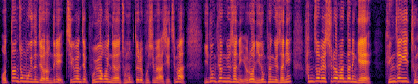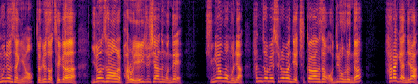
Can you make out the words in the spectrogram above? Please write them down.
어떤 종목이든지 여러분들이 지금 현재 보유하고 있는 종목들을 보시면 아시겠지만 이동평균선이 이런 이동평균선이 한 점에 수렴한다는 게 굉장히 드문 현상이에요. 자, 그래서 제가 이런 상황을 바로 예의주시하는 건데 중요한 건 뭐냐? 한 점에 수렴한 뒤에 주가가 항상 어디로 흐른다? 하락이 아니라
